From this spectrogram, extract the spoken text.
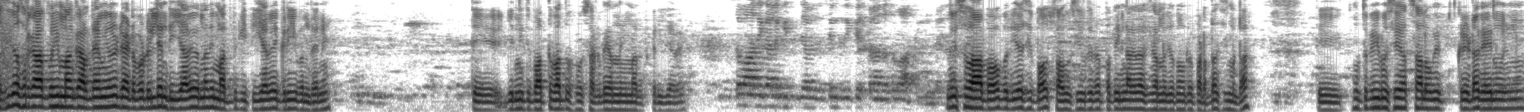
ਅਸੀਂ ਤਾਂ ਸਰਕਾਰ ਤੋਂ ਹੀ ਮੰਗ ਕਰਦੇ ਹਾਂ ਵੀ ਉਹਦੀ ਡੈੱਡ ਬੋਡੀ ਲੈਂਦੀ ਜਾਵੇ ਉਹਨਾਂ ਦੀ ਮਦਦ ਕੀਤੀ ਜਾਵੇ ਗਰੀਬ ਬੰਦੇ ਨੇ। ਤੇ ਜਿੰਨੀ ਤੇ ਵੱਧ ਤੋਂ ਵੱਧ ਹੋ ਸਕਦੇ ਉਨੀ ਮਦਦ ਕਰੀ ਜਾਵੇ। ਸੁਭਾਅ ਦੀ ਗੱਲ ਕੀਤੀ ਜਾਵੇ ਜਸਿੰਦਰ ਜੀ ਕਿਸ ਤਰ੍ਹਾਂ ਦਾ ਸੁਭਾਅ ਸੀ ਮੁੰਡੇ ਨਹੀਂ, ਸੁਭਾਅ ਬਹੁਤ ਵਧੀਆ ਸੀ, ਬਹੁਤ ਸਾਊ ਸੀ ਉਰੇ ਦਾ ਪਤਾ ਹੀ ਨਹੀਂ ਲੱਗਦਾ ਸੀ ਸਾਨੂੰ ਜਦੋਂ ਉਰੇ ਪੜਦਾ ਸੀ ਮੁੰਡਾ। ਤੇ ਹੁਣ ਤਕਰੀਬਨ 6-7 ਸਾਲ ਹੋ ਗਏ ਕੈਨੇਡਾ ਗਏ ਨੂੰ ਇਹਨੂੰ।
